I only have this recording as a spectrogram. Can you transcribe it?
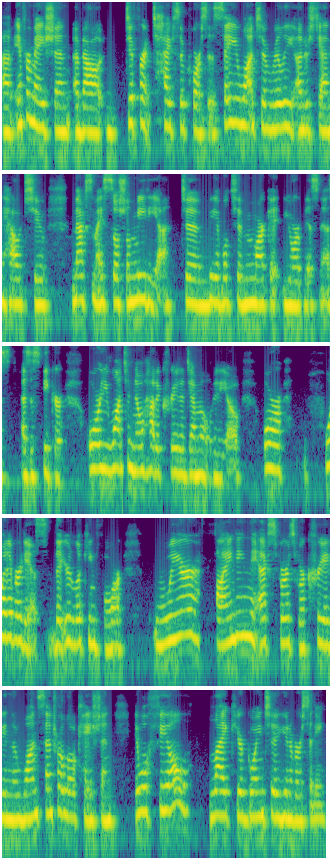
um, information about different types of courses. Say you want to really understand how to maximize social media to be able to market your business as a speaker, or you want to know how to create a demo video, or whatever it is that you're looking for. We're finding the experts, we're creating the one central location. It will feel like you're going to a university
